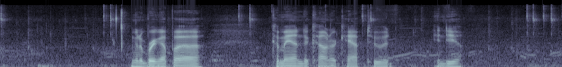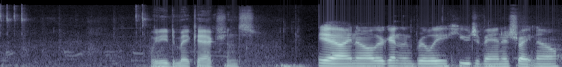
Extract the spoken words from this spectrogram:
I'm gonna bring up a command to counter cap to it, India. We need to make actions. Yeah, I know. They're getting a really huge advantage right now.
